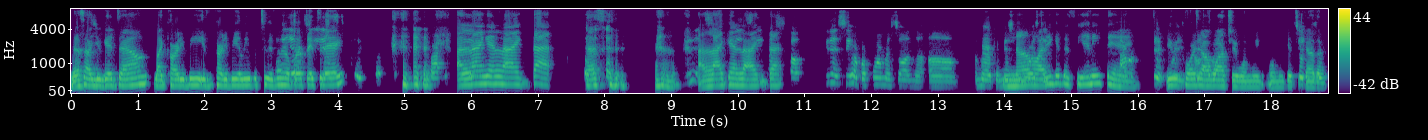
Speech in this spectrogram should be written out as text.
That's how you get down? Like Cardi B. Isn't Cardi B a Libra too? Isn't oh, her birthday today? I like it like that. That's I like it like that. you didn't see her performance on the um, American Music no, Awards. No, I didn't get to see anything. You recorded. I'll watch it when we when we get together.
